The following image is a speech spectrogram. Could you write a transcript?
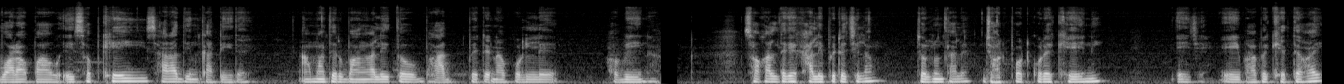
বড়া পাও এইসব খেয়েই সারাদিন কাটিয়ে দেয়। আমাদের বাঙালি তো ভাত পেটে না পড়লে হবেই না। সকাল থেকে খালি পেটে ছিলাম। চলুন তাহলে ঝটপট করে খেয়ে নিই। এই যে, এইভাবে খেতে হয়।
